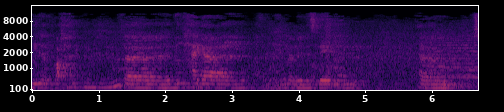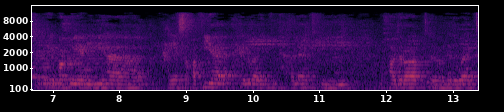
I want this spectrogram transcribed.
مدينة البحر. فدي حاجة مهمة بالنسبة لي. اسكندرية برضه يعني ليها حياة ثقافية حلوة يعني في حفلات في محاضرات آه، ندوات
